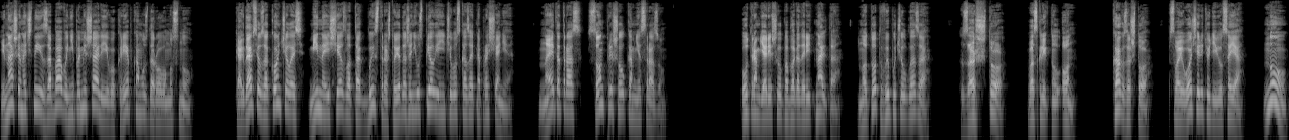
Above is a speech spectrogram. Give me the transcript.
и наши ночные забавы не помешали его крепкому здоровому сну. Когда все закончилось, Мина исчезла так быстро, что я даже не успел ей ничего сказать на прощание. На этот раз сон пришел ко мне сразу. Утром я решил поблагодарить Нальта, но тот выпучил глаза. «За что?» – воскликнул он. «Как за что?» – в свою очередь удивился я. Ну,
